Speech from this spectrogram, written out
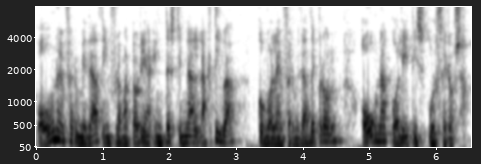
o una enfermedad inflamatoria intestinal activa, como la enfermedad de Crohn o una colitis ulcerosa.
